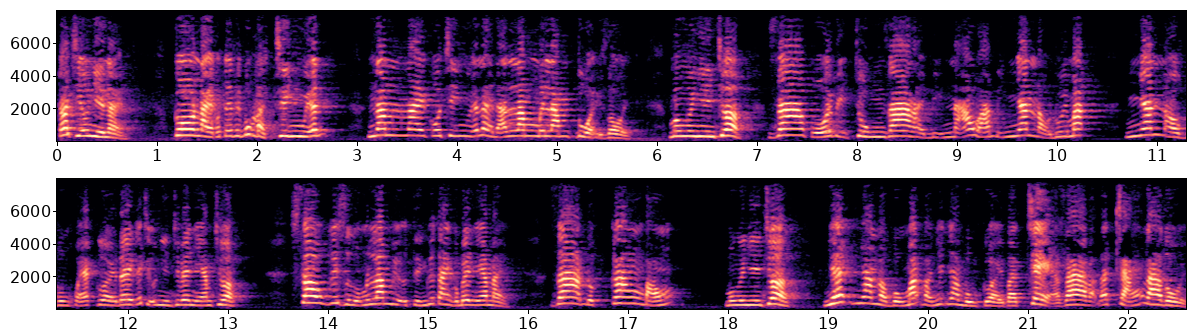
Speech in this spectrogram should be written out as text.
các chị yêu nhìn này. Cô này có tên facebook là trinh nguyễn. Năm nay cô trinh nguyễn này đã 55 tuổi rồi. Mọi người nhìn chưa? Da của ấy bị trùng da này, bị não hóa, bị nhăn ở đuôi mắt, nhăn ở vùng khóe cười. Đây, các chị nhìn trên bên nhà em chưa? Sau khi sử dụng 5 hiệu tính huyết thanh của bên nhà em này, da được căng bóng. Mọi người nhìn chưa? Nhét nhăn ở vùng mắt và nhét nhăn vùng cười. Và trẻ da và đã trắng ra rồi.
